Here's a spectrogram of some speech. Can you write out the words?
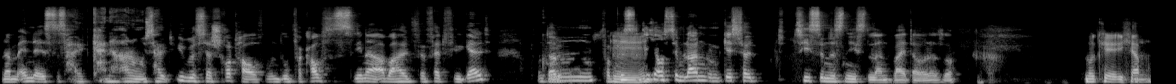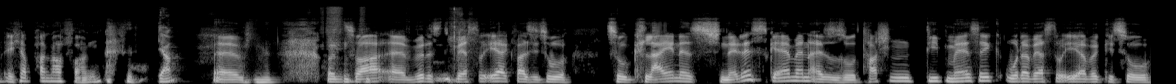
Und am Ende ist es halt, keine Ahnung, ist halt übelst der Schrotthaufen und du verkaufst es denen aber halt für fett viel Geld. Und Cool. dann verpisst du Mhm. dich aus dem Land und gehst halt, ziehst in das nächste Land weiter oder so. Okay, ich habe Mhm. ich hab ein paar Nachfragen. Ja. Ähm, und zwar äh, würdest, wärst du eher quasi so, so kleines, schnelles Scammen, also so Taschendiebmäßig, oder wärst du eher wirklich so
